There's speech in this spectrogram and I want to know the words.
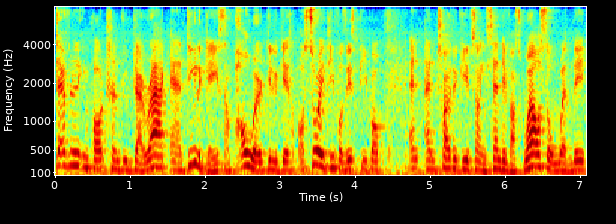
definitely important to direct and delegate some power, delegate authority for these people, and, and try to give some incentive as well. So when they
